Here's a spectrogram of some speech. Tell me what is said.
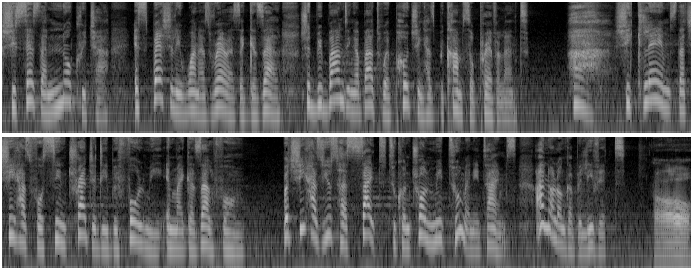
She says that no creature, especially one as rare as a gazelle, should be bounding about where poaching has become so prevalent. Ah, she claims that she has foreseen tragedy befall me in my gazelle form. But she has used her sight to control me too many times. I no longer believe it. Oh.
